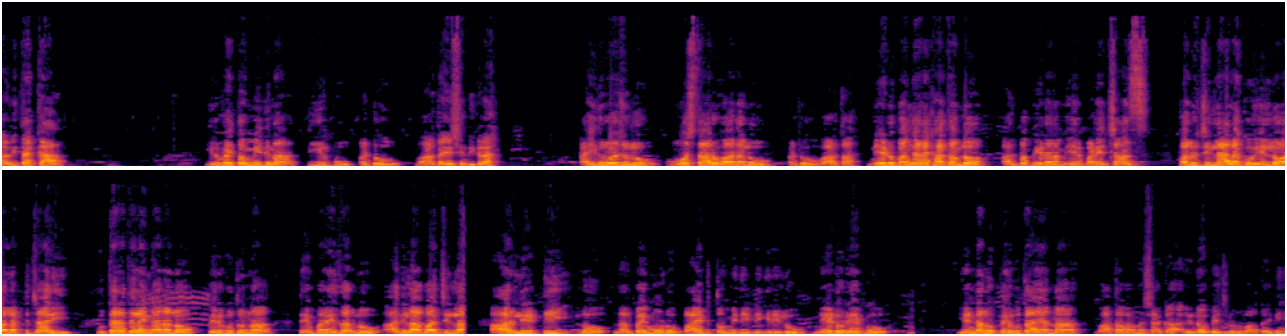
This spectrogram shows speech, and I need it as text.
కవితక్క ఇరవై తొమ్మిదిన తీర్పు అంటూ వార్త వేసింది ఇక్కడ. ఐదు రోజులు మోస్తారు వానలు అంటూ వార్త. నేడు బంగాళాఖాతంలో అల్పపీడనం ఏర్పడే ఛాన్స్. పలు జిల్లాలకు ఎల్లో అలర్ట్ జారీ. ఉత్తర తెలంగాణలో పెరుగుతున్న టెంపరేచర్లు. ఆదిలాబాద్ జిల్లా ఆర్లీ టీ లో నలభై మూడు పాయింట్ తొమ్మిది డిగ్రీలు. నేడు రేపు ఎండలు పెరుగుతాయన్న వాతావరణ శాఖ రెండో పేజీలోని వార్త ఇది.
